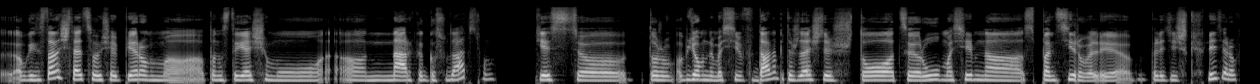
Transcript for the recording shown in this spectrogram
Афганистан считается вообще первым э, по-настоящему э, наркогосударством. Есть э, тоже объемный массив данных, подтверждающий, что ЦРУ массивно спонсировали политических лидеров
